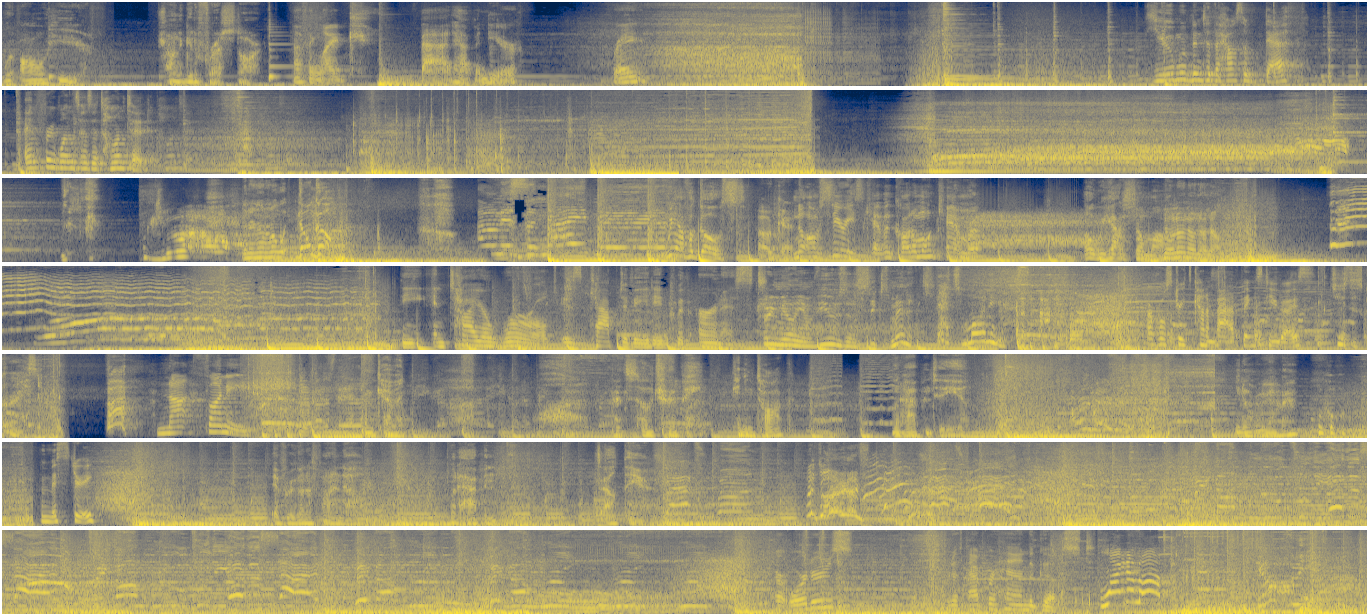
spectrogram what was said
We're all here trying to get a fresh start. Nothing like bad happened here, right? You moved into the house of death? Everyone says it's haunted. No, no, no, no, wait. Don't go! Um, I miss a nightmare We have a ghost. Okay. No, I'm serious, Kevin. Caught him on camera. Oh, we gotta show mom. No, no, no, no, no. The entire world is captivated with Ernest. Three million views in six minutes. That's money. Our whole street's kind of mad thanks to you guys. Jesus Christ. Not funny. I'm Kevin. Whoa, that's so trippy. Can you talk? What happened to you? You don't remember? Mystery. If we're gonna find out what happened, it's out there. Our orders are to apprehend the ghost. Light him up!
